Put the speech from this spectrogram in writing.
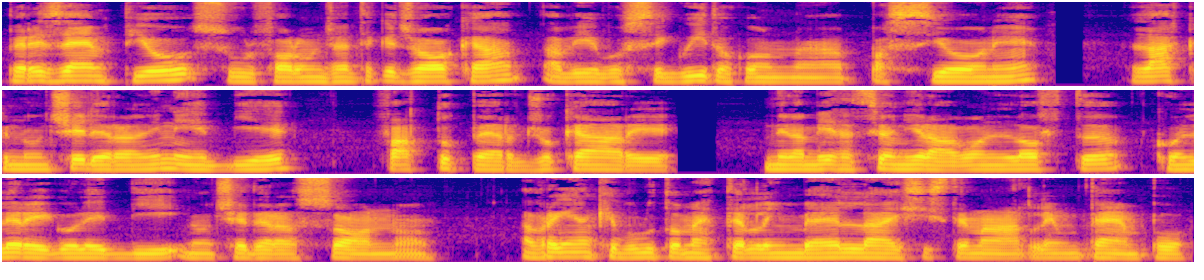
Per esempio, sul forum Gente che gioca avevo seguito con eh, passione l'hack Non cedere alle nebbie fatto per giocare nell'ambientazione di Ravenloft con le regole di non cedere al sonno. Avrei anche voluto metterle in bella e sistemarle un tempo,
